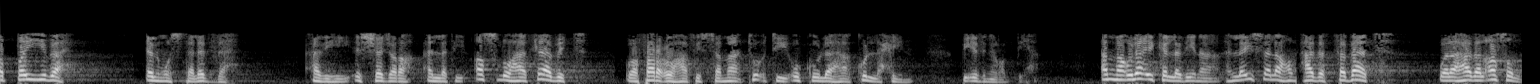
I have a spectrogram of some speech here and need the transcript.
الطيبة المستلذة. هذه الشجرة التي أصلها ثابت وفرعها في السماء تؤتي أكلها كل حين بإذن ربها. أما أولئك الذين ليس لهم هذا الثبات ولا هذا الأصل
